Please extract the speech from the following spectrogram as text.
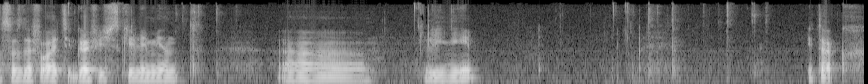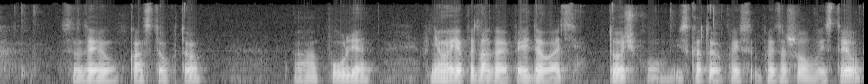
создавать графический элемент э, линии. Итак, создаю конструктор э, пули. В него я предлагаю передавать точку, из которой произошел выстрел.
